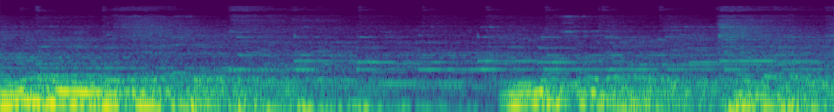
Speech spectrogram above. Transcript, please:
Another impossible. You must know, hello.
